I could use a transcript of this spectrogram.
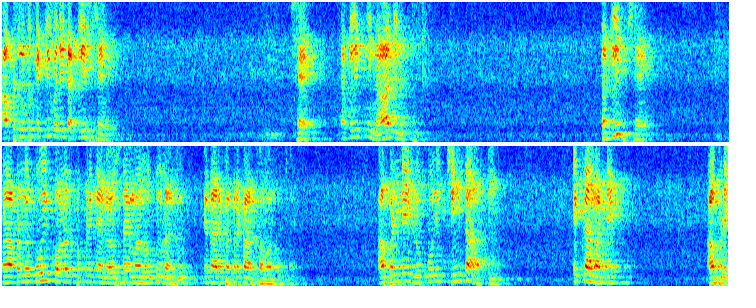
આપણને તો કેટલી બધી તકલીફ છે. છે. તકલીફની ના જ નથી. તકલીફ છે. પણ આપણને કોઈ કોલર પકડીને વ્યવસાયમાં નહોતું લાગ્યું કે તારે પત્રકાર થવાનું છે. આપણને લોકોની ચિંતા હતી. એટલા માટે આપણે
